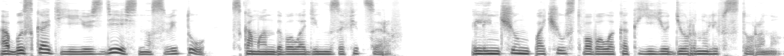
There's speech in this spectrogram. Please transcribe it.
«Обыскать ее здесь, на свету», — скомандовал один из офицеров. Линчун почувствовала, как ее дернули в сторону.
